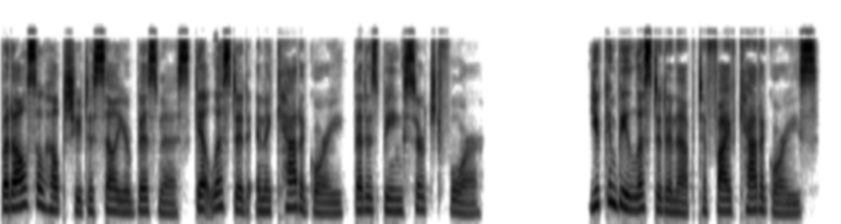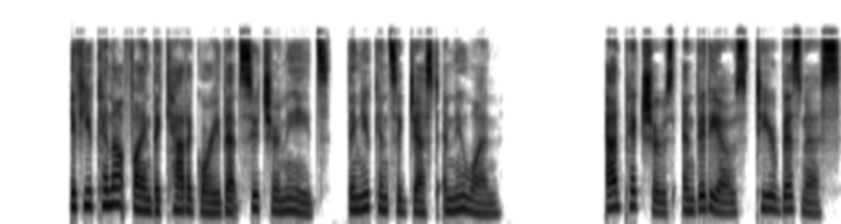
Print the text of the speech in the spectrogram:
but also helps you to sell your business, get listed in a category that is being searched for. You can be listed in up to 5 categories. If you cannot find the category that suits your needs, then you can suggest a new one. Add pictures and videos to your business.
